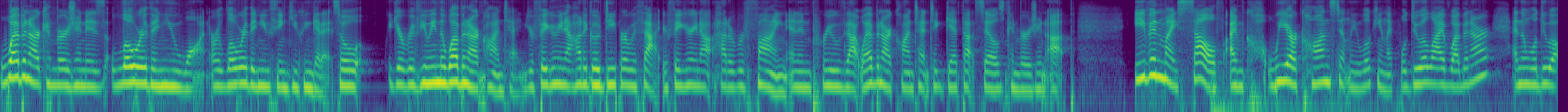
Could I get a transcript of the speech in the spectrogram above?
webinar conversion is lower than you want or lower than you think you can get it. So you're reviewing the webinar content. You're figuring out how to go deeper with that. You're figuring out how to refine and improve that webinar content to get that sales conversion up even myself i'm we are constantly looking like we'll do a live webinar and then we'll do an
